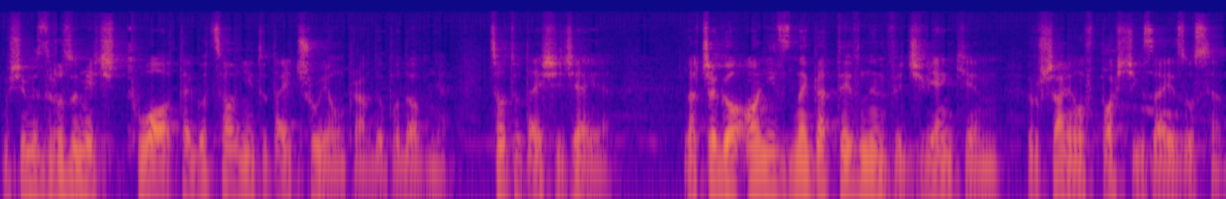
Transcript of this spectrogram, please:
Musimy zrozumieć tło tego, co oni tutaj czują prawdopodobnie, co tutaj się dzieje. Dlaczego oni z negatywnym wydźwiękiem ruszają w pościg za Jezusem?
